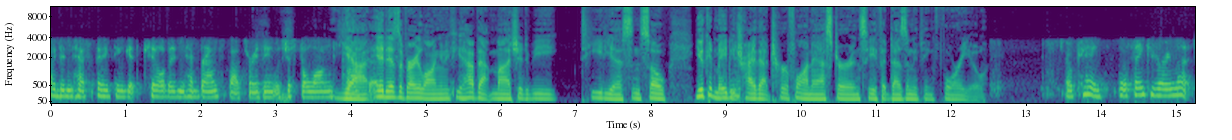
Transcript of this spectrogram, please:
I didn't have anything get killed. I didn't have brown spots or anything. It was just a long. Process. Yeah, it is a very long, and if you have that much, it'd be tedious. And so you could maybe mm-hmm. try that Turflon Ester and see if it does anything for you. Okay. Well, thank you very much.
